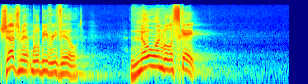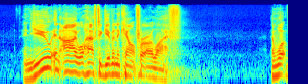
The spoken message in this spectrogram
Judgment will be revealed. No one will escape. And you and I will have to give an account for our life. And what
